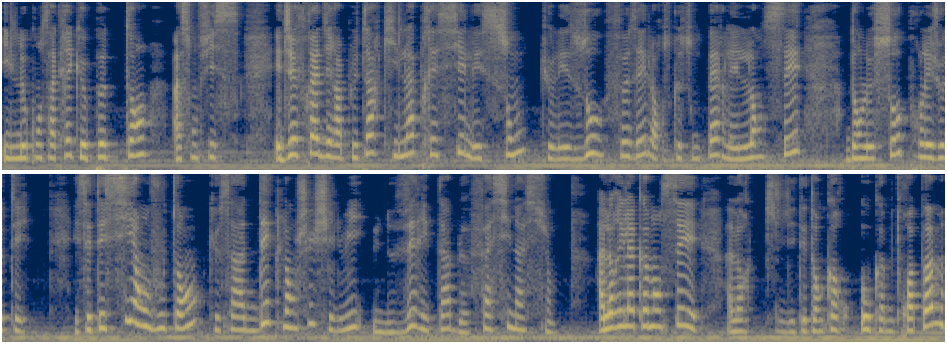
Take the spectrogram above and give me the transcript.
il ne consacrait que peu de temps à son fils. Et Jeffrey dira plus tard qu'il appréciait les sons que les os faisaient lorsque son père les lançait dans le seau pour les jeter. Et c'était si envoûtant que ça a déclenché chez lui une véritable fascination. Alors il a commencé, alors qu'il était encore haut comme trois pommes,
